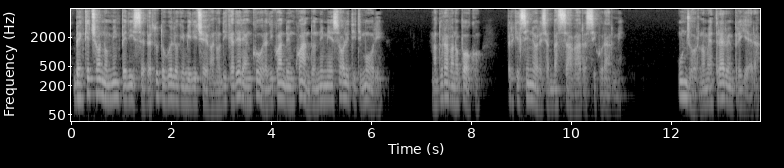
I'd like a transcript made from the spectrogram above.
benché ciò non mi impedisse per tutto quello che mi dicevano di cadere ancora di quando in quando nei miei soliti timori, ma duravano poco perché il Signore si abbassava a rassicurarmi. Un giorno, mentre ero in preghiera,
